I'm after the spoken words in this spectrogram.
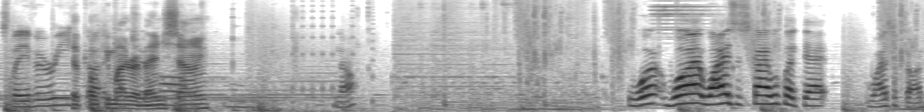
Slavery. The Pokemon Revenge all. song? No. What? Why? Why does the sky look like that? Why is it gone?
